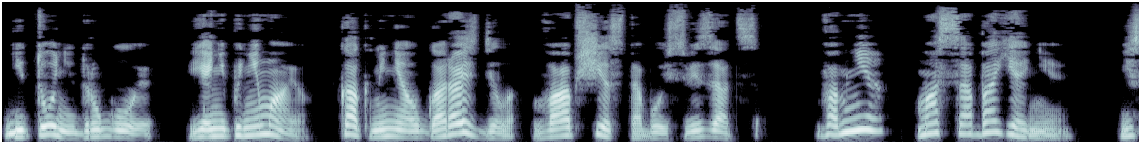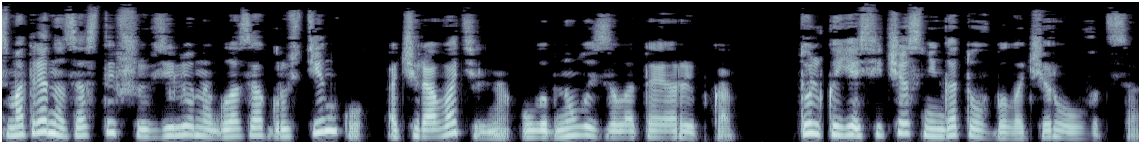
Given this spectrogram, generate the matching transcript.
Ни то, ни другое. Я не понимаю, как меня угораздило вообще с тобой связаться. Во мне масса обаяния. Несмотря на застывшую в зеленых глазах грустинку, очаровательно улыбнулась золотая рыбка. Только я сейчас не готов был очаровываться.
